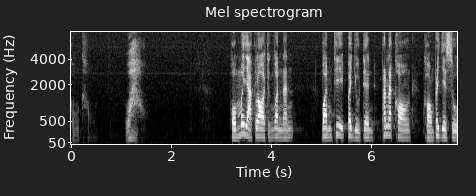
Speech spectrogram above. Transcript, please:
ของเขา ว้าว ผมไม่อยากรอถึงวันนั้น วันที่ไปอยู่ในพระนครของพระเยซู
